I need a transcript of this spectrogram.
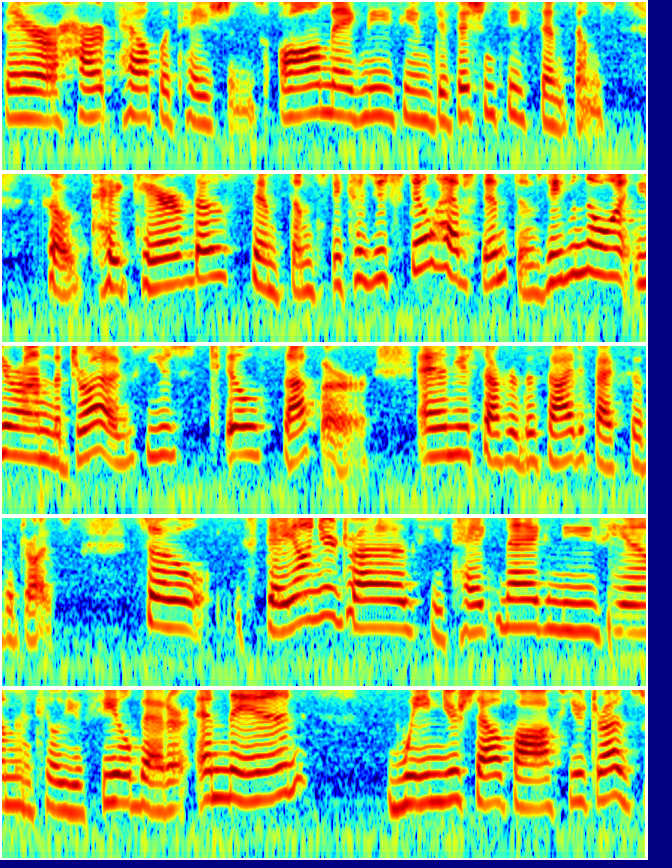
their heart palpitations, all magnesium deficiency symptoms. So take care of those symptoms because you still have symptoms. Even though you're on the drugs, you still suffer and you suffer the side effects of the drugs. So stay on your drugs, you take magnesium until you feel better, and then wean yourself off your drugs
